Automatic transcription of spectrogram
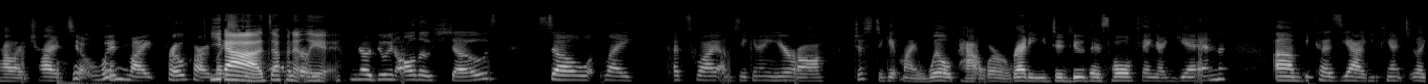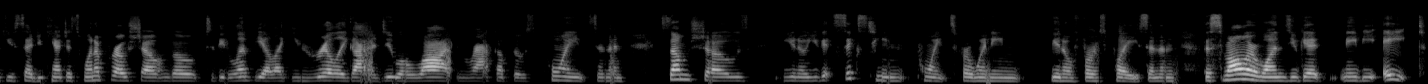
how I tried to win my pro card. Like, yeah, definitely. Those, you know, doing all those shows. So like that's why I'm taking a year off just to get my willpower ready to do this whole thing again um, because yeah, you can't like you said, you can't just win a pro show and go to the Olympia. Like you really got to do a lot and rack up those points. And then some shows, you know, you get 16 points for winning, you know, first place, and then the smaller ones you get maybe eight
